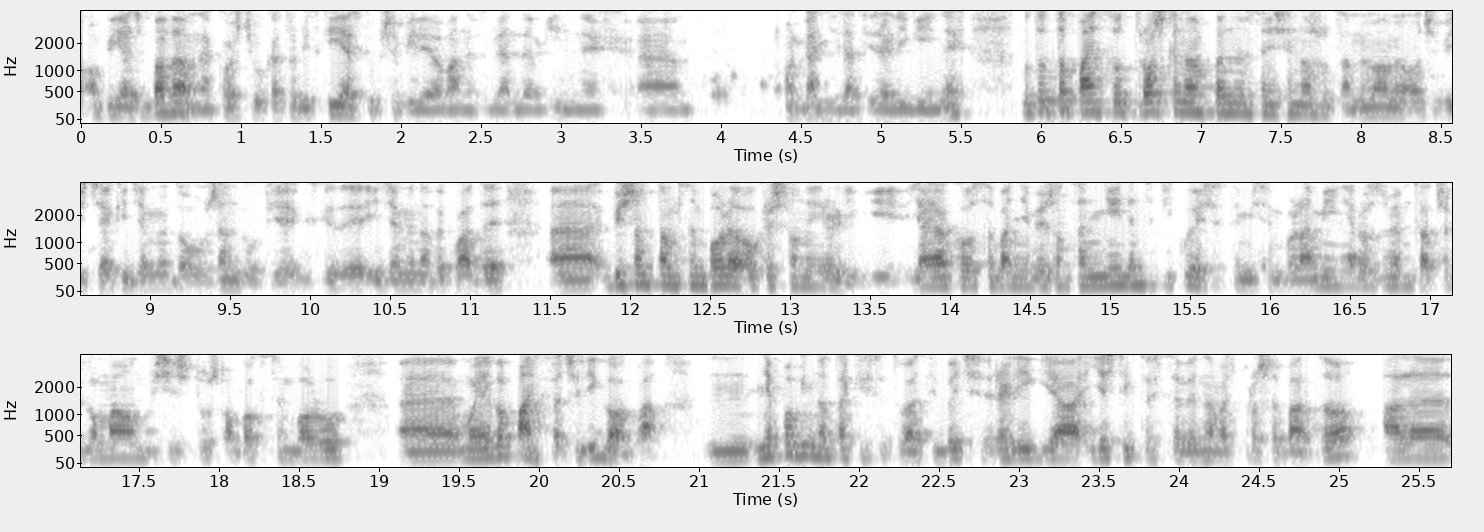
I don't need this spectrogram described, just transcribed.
owijać bawełnę, Kościół katolicki jest uprzywilejowany względem innych organizacji religijnych, no to to państwo troszkę nam w pewnym sensie narzuca. My mamy oczywiście, jak idziemy do urzędów, kiedy idziemy na wykłady, e, wiszą tam symbole określonej religii. Ja jako osoba niewierząca nie identyfikuję się z tymi symbolami i nie rozumiem, dlaczego ma on wisieć tuż obok symbolu e, mojego państwa, czyli godła. Mm, nie powinno takich sytuacji być. Religia, jeśli ktoś chce wyznawać, proszę bardzo, ale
